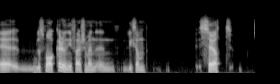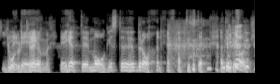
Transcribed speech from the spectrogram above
Eh, då smakar det ungefär som en, en liksom söt yoghurtkräm. Det är helt eh, magiskt eh, hur bra det är faktiskt. Det. Att inte folk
